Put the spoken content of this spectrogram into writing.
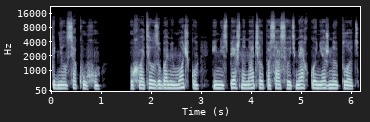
поднялся к уху, ухватил зубами мочку и неспешно начал посасывать мягкую нежную плоть.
